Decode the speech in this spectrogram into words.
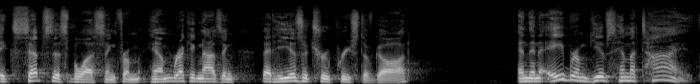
accepts this blessing from him, recognizing that he is a true priest of God. And then Abram gives him a tithe.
